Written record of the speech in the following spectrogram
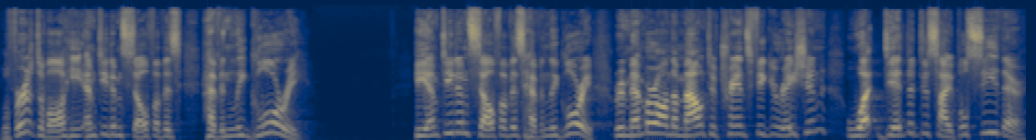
Well, first of all, he emptied himself of his heavenly glory. He emptied himself of his heavenly glory. Remember on the Mount of Transfiguration, what did the disciples see there?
